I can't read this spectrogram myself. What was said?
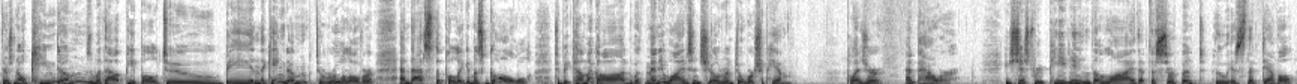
There's no kingdoms without people to be in the kingdom to rule over, and that's the polygamous goal to become a god with many wives and children to worship him. Pleasure and power. He's just repeating the lie that the serpent, who is the devil,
